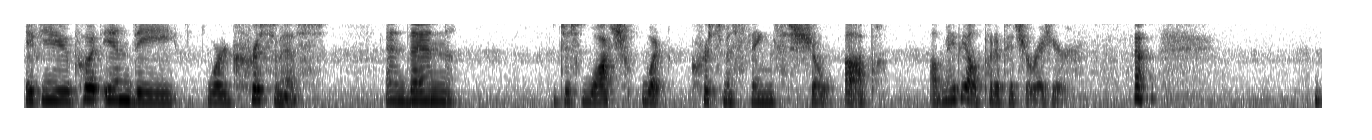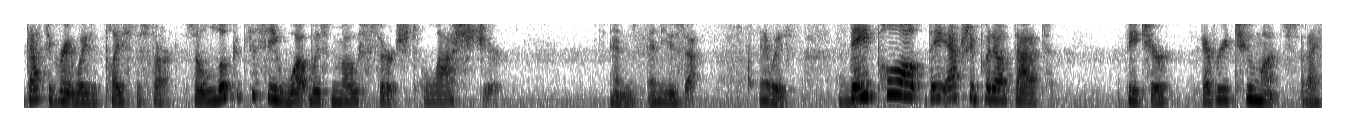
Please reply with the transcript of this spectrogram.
if you put in the word Christmas and then just watch what Christmas things show up, uh, maybe I'll put a picture right here. that's a great way to place to start. So look to see what was most searched last year and and use that. Anyways, they pull out they actually put out that feature every 2 months and I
